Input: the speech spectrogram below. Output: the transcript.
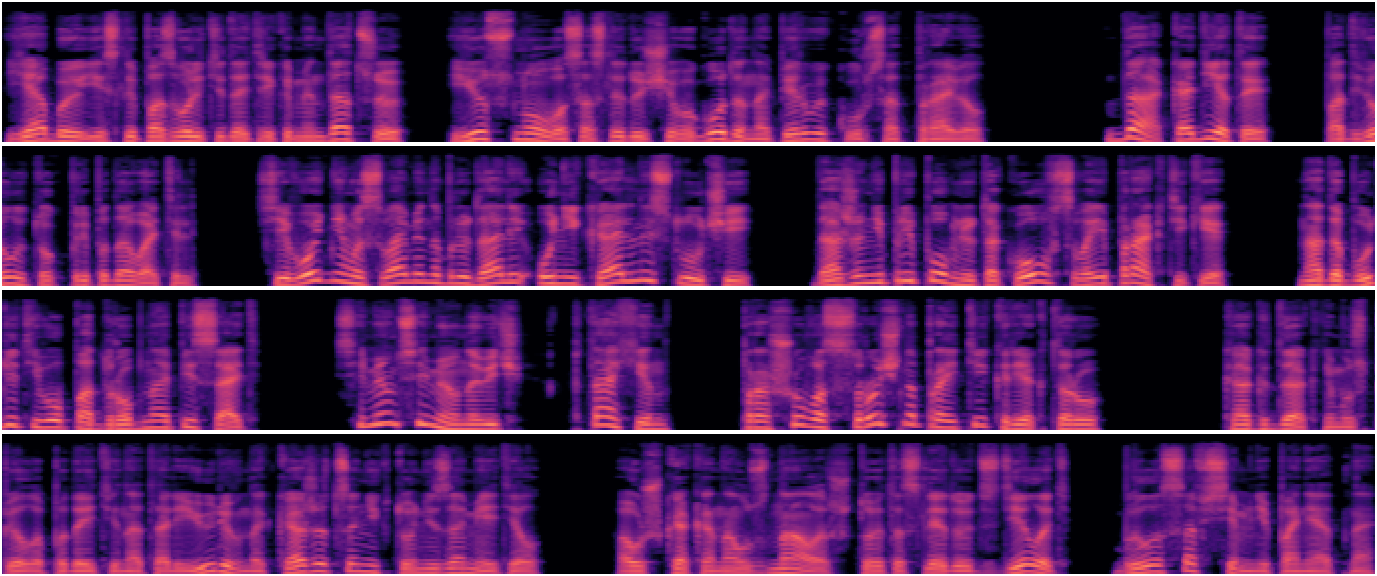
Я бы, если позволите дать рекомендацию, ее снова со следующего года на первый курс отправил. Да, кадеты, подвел итог преподаватель. Сегодня мы с вами наблюдали уникальный случай. Даже не припомню такого в своей практике. Надо будет его подробно описать. Семен Семенович, Птахин, прошу вас срочно пройти к ректору». Когда к нему успела подойти Наталья Юрьевна, кажется, никто не заметил. А уж как она узнала, что это следует сделать, было совсем непонятно.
